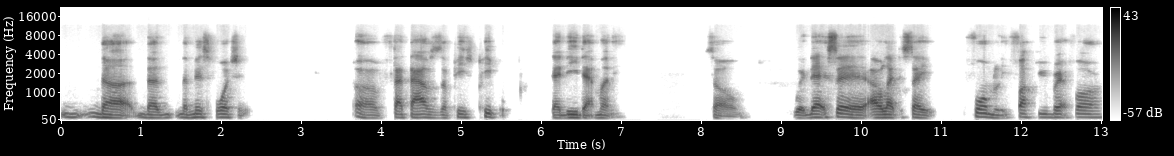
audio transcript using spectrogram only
the the the misfortune of that thousands of people that need that money. So, with that said, I would like to say formally, fuck you, Brett Favre.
